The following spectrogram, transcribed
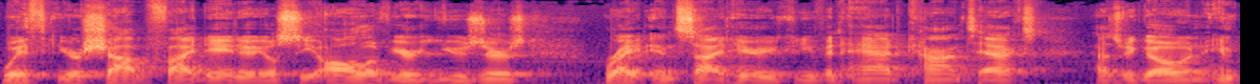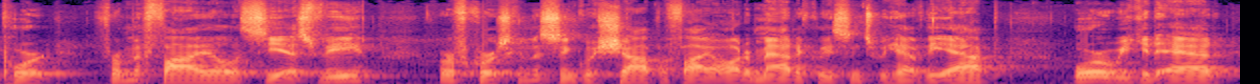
with your Shopify data. You'll see all of your users right inside here. You can even add contacts as we go and import from a file, a CSV. We're of course going to sync with Shopify automatically since we have the app or we could add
